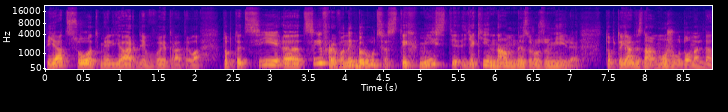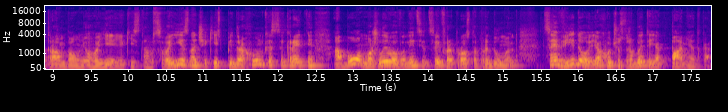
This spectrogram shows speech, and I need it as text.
500 мільярдів витратила. Тобто ці е, цифри вони беруться з тих місць, які нам не зрозумілі. Тобто, я не знаю, може у Дональда Трампа у нього є якісь там свої, значить, якісь підрахунки секретні, або можливо вони ці цифри просто придумають. Це відео я хочу зробити як пам'ятка,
